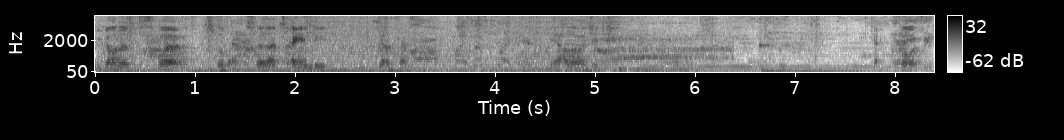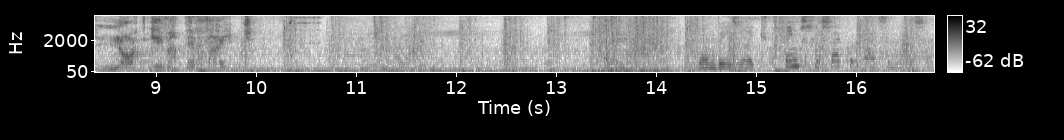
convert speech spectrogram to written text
You gotta swerve to the left. So that's A and D. You gotta press. Yeah, otherwise you. Okay, I forward. will not give up the fight. Zombie's like, thanks for sacrificing yourself.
